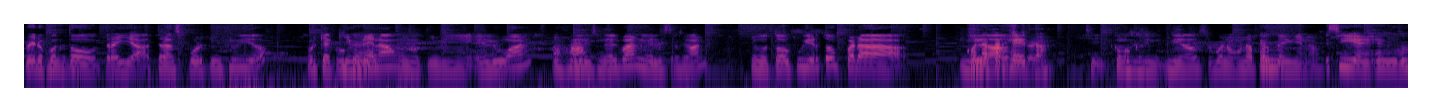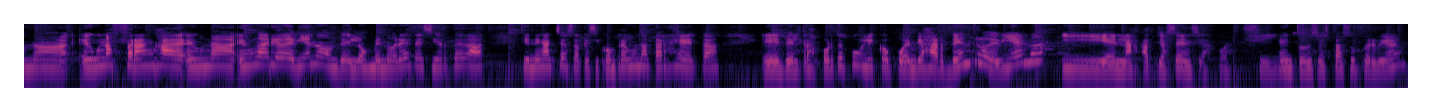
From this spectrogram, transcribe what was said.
pero con todo traía transporte incluido, porque aquí Ok. en Viena uno tiene el Ajá. el Snellbahn y el Straßenbahn. Tengo todo cubierto para Con la tarjeta. Sí, como Ok. se dice Niederösterreich, bueno, una parte En- de Viena. Sí, en, en una, en una franja, en, una, en un área de Viena donde los menores de cierta edad tienen acceso a que si compran una tarjeta eh, del transporte público pueden viajar dentro de Viena y en las adyacencias, pues. Sí, Entonces está súper bien.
